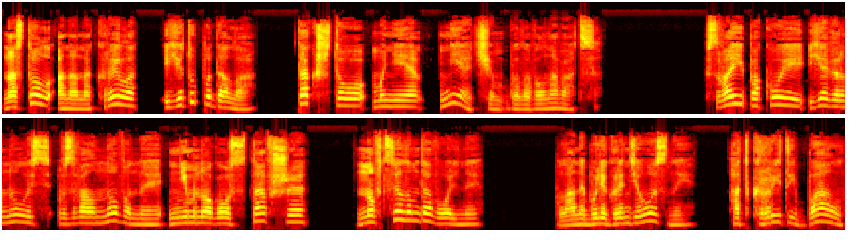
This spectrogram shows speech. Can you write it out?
на стол она накрыла и еду подала, так что мне не о чем было волноваться. В свои покои я вернулась взволнованная, немного уставшая, но в целом довольная. Планы были грандиозные. Открытый бал,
